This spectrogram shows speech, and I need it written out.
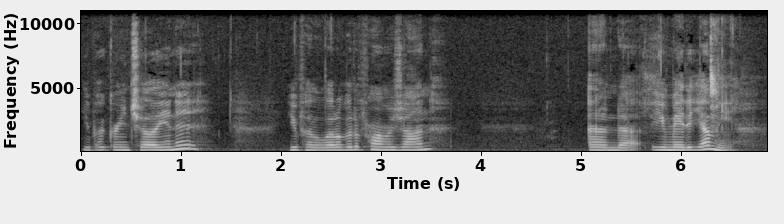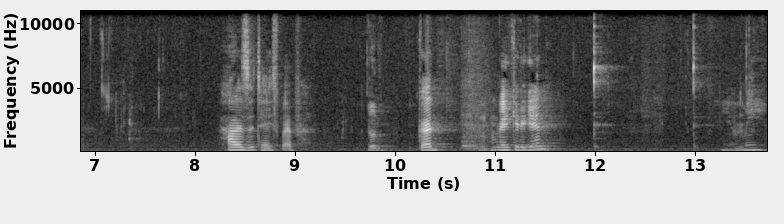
You put green chili in it. You put a little bit of Parmesan. And uh, you made it yummy. How does it taste, babe? Good. Good? Mm -hmm. Make it again? Yummy.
